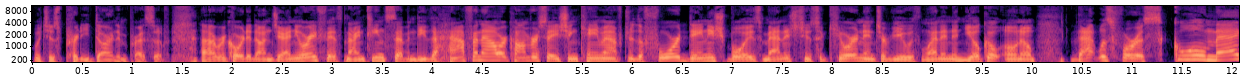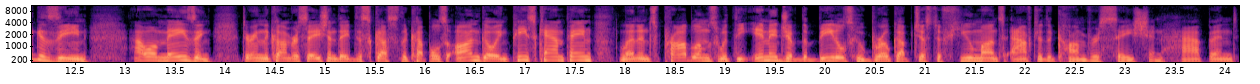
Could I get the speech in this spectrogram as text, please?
which is pretty darn impressive. Uh, recorded on January 5th, 1970, the half an hour conversation came after the four Danish boys managed to secure an interview with Lennon and Yoko Ono. That was for a school magazine. How amazing. During the conversation, they discussed the couple's ongoing peace campaign, Lennon's problems with the image of the Beatles, who broke up just a few months after the conversation happened,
